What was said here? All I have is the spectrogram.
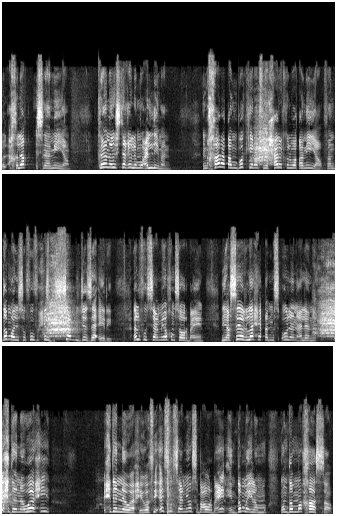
والأخلاق الإسلامية. كان يشتغل معلما. انخرط مبكرا في الحركة الوطنية فانضم لصفوف حزب الشعب الجزائري. 1945 ليصير لاحقا مسؤولا على إحدى نواحي إحدى النواحي وفي 1947 انضم إلى منظمة خاصة.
